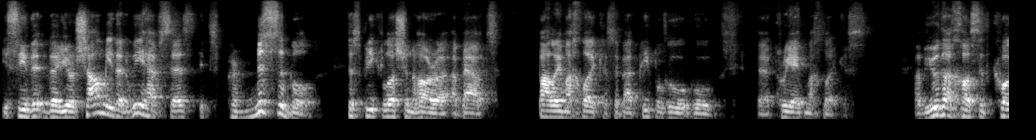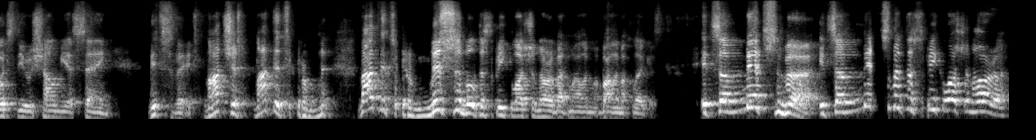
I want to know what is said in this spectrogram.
You see, the, the Yerushalmi that we have says it's permissible to speak loshen hara about bali machlekes, about people who who uh, create machlekes. Rabbi Yehuda Chassid quotes the Yerushalmi as saying mitzvah. It's not just not that it's permi- not that it's permissible to speak lashon hara about bali machlekes. It's a mitzvah. It's a mitzvah to speak lashon hara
